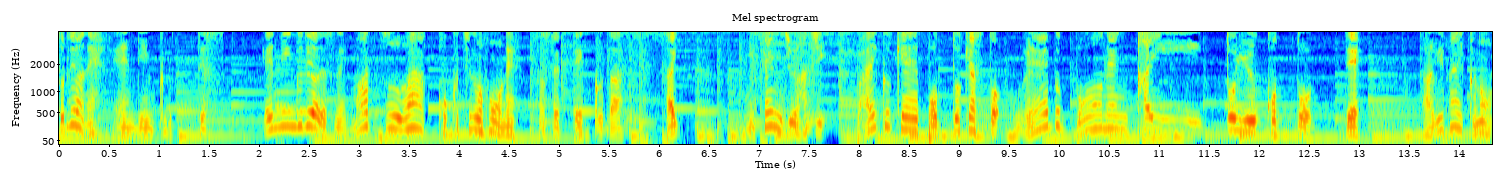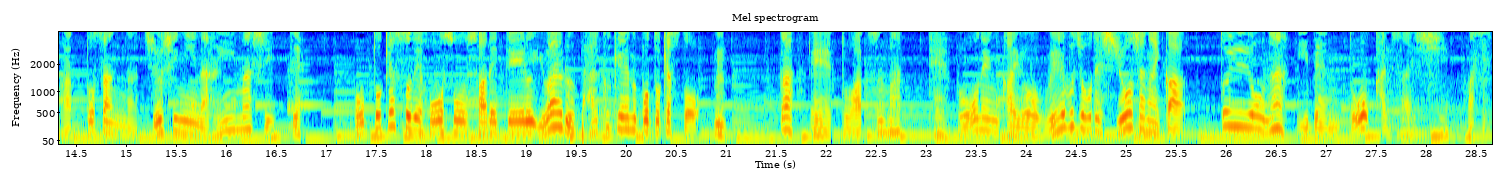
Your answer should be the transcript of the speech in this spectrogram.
それではね、エンディングです。エンディングではですね、まずは告知の方をね、させてください。2018バイク系ポッドキャストウェーブ忘年会ということで、旅バイクのラットさんが中心になりまして、ポッドキャストで放送されている、いわゆるバイク系のポッドキャスト、うん、が、えっ、と、集まって忘年会をウェーブ上でしようじゃないか、というようなイベントを開催します。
